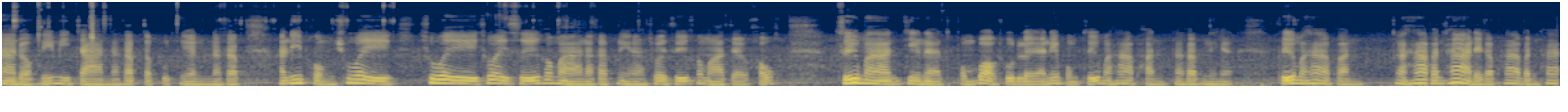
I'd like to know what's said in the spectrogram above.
อ่าดอกนี้มีจานนะครับ ตะกุดเงินนะครับ อันนี้ผมช่วยช่วยช่วยซื้อเข้ามานะครับนี่ฮะช่วยซื้อเข้ามาแต่เขาซื้อมาจริงๆเนี่ยผมบอกทุนเลย อันนี้ผมซื้อมาห้าพันนะครับนี่ฮะซื้อมาห้าพันอ่าห้าพันห้าเลยครับห้าพันห้า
